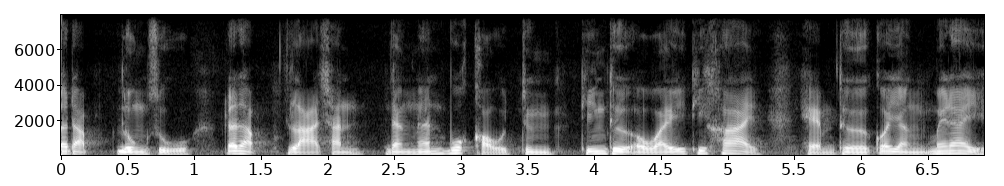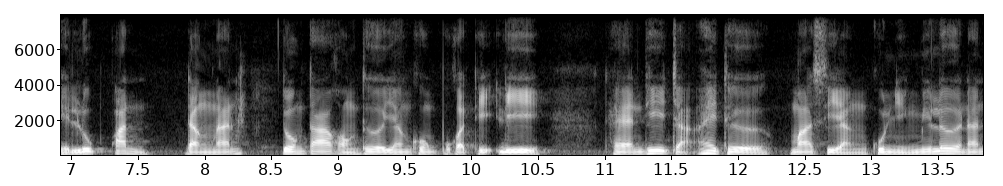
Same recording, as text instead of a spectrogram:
ระดับลงสู่ระดับราชัน ดังนั้นพวกเขาจึงทิ้งเธอเอาไว้ที่ค่าย แถมเธอก็ยังไม่ได้เห็นรูปปั้น ดังนั้นดวงตาของเธอยังคงปกติดี แทนที่จะให้เธอมาเสี่ยงคุณหญิงมิลเลอร์นั้น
